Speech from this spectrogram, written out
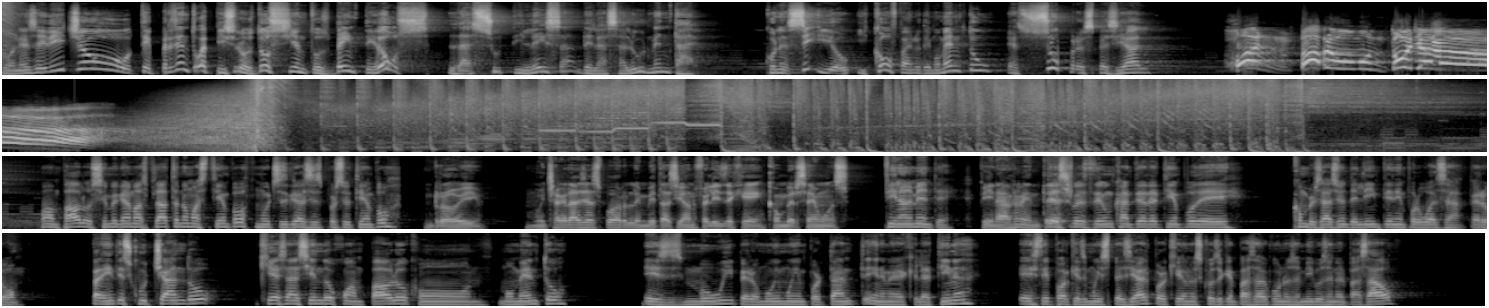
Con ese dicho, te presento episodio 222, la sutileza de la salud mental con el CEO y co-founder de Momento, es súper especial, Juan Pablo Montoya. Juan Pablo, siempre gana más plata, no más tiempo. Muchas gracias por su tiempo. Roy, Muchas gracias por la invitación. Feliz de que conversemos. Finalmente. Finalmente. Después de un cantidad de tiempo de conversación de LinkedIn y por WhatsApp. Pero para la gente escuchando qué está haciendo Juan Pablo con Momento, es muy, pero muy, muy importante en América Latina. Este porque es muy especial, porque unas cosas que han pasado con unos amigos en el pasado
